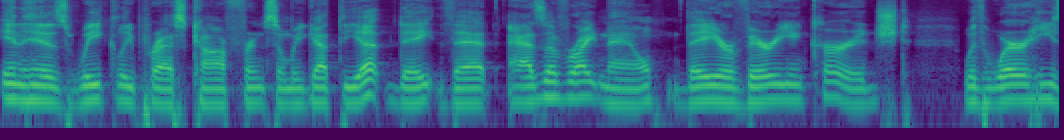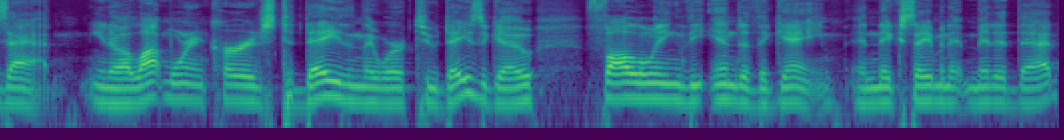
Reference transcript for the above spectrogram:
in his weekly press conference, and we got the update that as of right now, they are very encouraged with where he's at. You know, a lot more encouraged today than they were two days ago following the end of the game. And Nick Saban admitted that.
